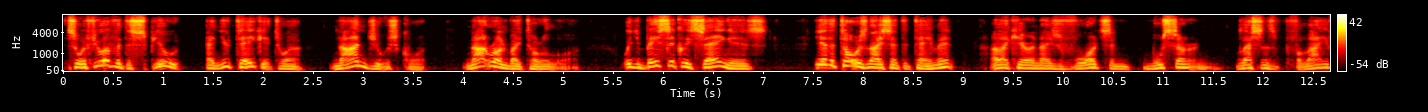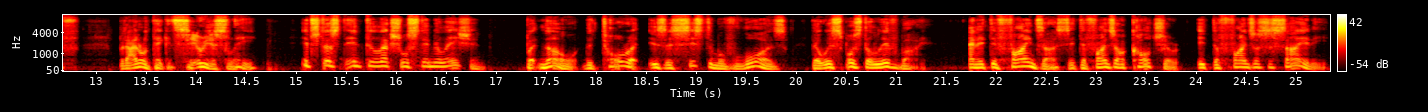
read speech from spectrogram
So if you have a dispute and you take it to a non-Jewish court, not run by Torah law. What you're basically saying is, yeah, the Torah is nice entertainment. I like hearing nice vorts and mussar and lessons for life, but I don't take it seriously. It's just intellectual stimulation. But no, the Torah is a system of laws that we're supposed to live by. And it defines us. It defines our culture. It defines our society.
